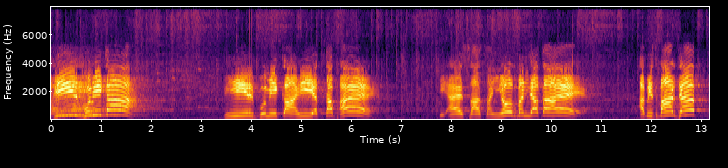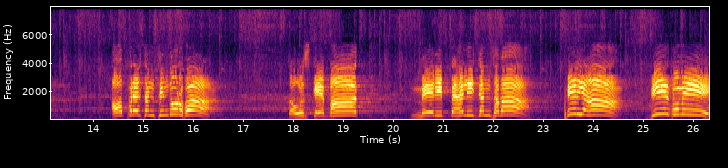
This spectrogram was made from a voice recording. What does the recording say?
वीर भूमि का वीर भूमि का ही ये तप है कि ऐसा संयोग बन जाता है। अब इस बार जब ऑपरेशन सिंदूर हुआ तो उसके बाद मेरी पहली जनसभा फिर यहाँ वीरभूमि,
